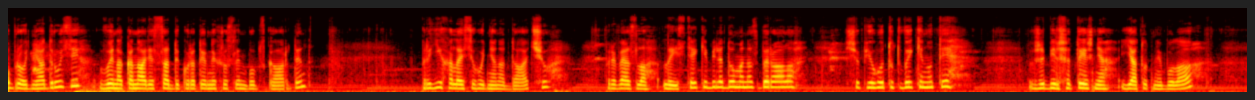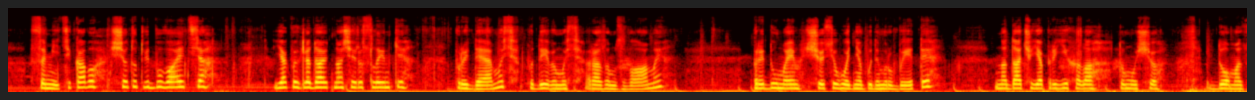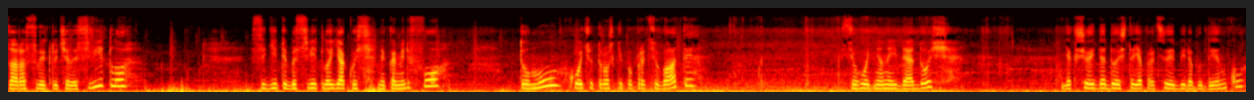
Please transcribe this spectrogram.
Доброго дня, друзі! Ви на каналі Сад декоративних рослин Bob's Garden. Приїхала я сьогодні на дачу, привезла листя, яке біля дома назбирала, щоб його тут викинути. Вже більше тижня я тут не була. Самі цікаво, що тут відбувається, як виглядають наші рослинки. Пройдемось, подивимось разом з вами. Придумаємо, що сьогодні будемо робити. На дачу я приїхала, тому що вдома зараз виключили світло. Сидіти без світла якось не камільфо. Тому хочу трошки попрацювати. Сьогодні не йде дощ. Якщо йде дощ, то я працюю біля будинку.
